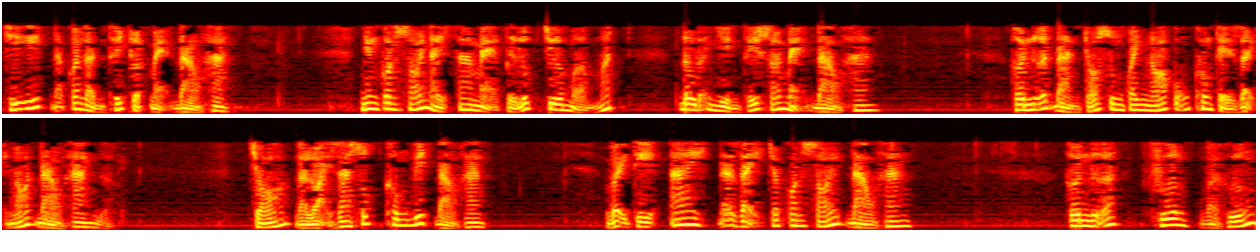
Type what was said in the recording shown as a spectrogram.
chí ít đã có lần thấy chuột mẹ đào hang. Nhưng con sói này xa mẹ từ lúc chưa mở mắt, đâu đã nhìn thấy sói mẹ đào hang. Hơn nữa đàn chó xung quanh nó cũng không thể dạy nó đào hang được. Chó là loại gia súc không biết đào hang. Vậy thì ai đã dạy cho con sói đào hang? Hơn nữa, phương và hướng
